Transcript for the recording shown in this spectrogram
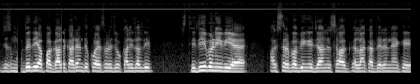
ਜਿਸ ਮੁੱਦੇ ਦੀ ਆਪਾਂ ਗੱਲ ਕਰ ਰਹੇ ਹਾਂ, ਦੇਖੋ ਇਸ ਵੇਲੇ ਜੋ ਅਕਾਲੀ ਦਲ ਦੀ ਸਥਿਤੀ ਬਣੀ ਵੀ ਹੈ, ਅਕਸਰ ਆਪਾਂ ਵਿੰਗੇ ਜਰਨਲਿਸਟ ਗੱਲਾਂ ਕਰਦੇ ਰਹਿੰਦੇ ਆ ਕਿ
